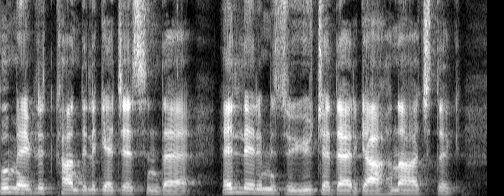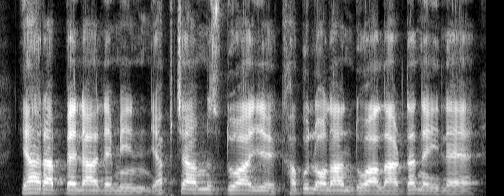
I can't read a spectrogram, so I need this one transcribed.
bu Mevlid Kandili gecesinde ellerimizi yüce dergahına açtık. Ya Rabbel Alemin, yapacağımız duayı kabul olan dualardan eyle.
